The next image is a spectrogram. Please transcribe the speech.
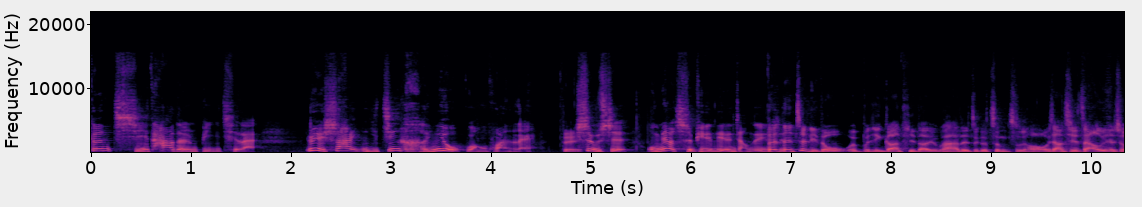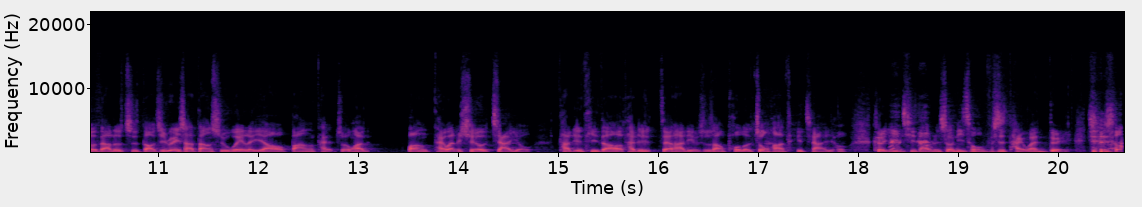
跟其他的人比起来，瑞莎已经很有光环嘞。对，是不是我们要持平一点讲这件事？但但这里头，我不仅刚刚提到有关他的这个政治哈，我想其实，在奥运的时候，大家都知道，其实瑞莎当时为了要帮台中华帮台湾的选手加油。他就提到，他就在他脸书上 po 了“中华队加油”，可引起讨论说：“你怎么不是台湾队？” 就是说，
